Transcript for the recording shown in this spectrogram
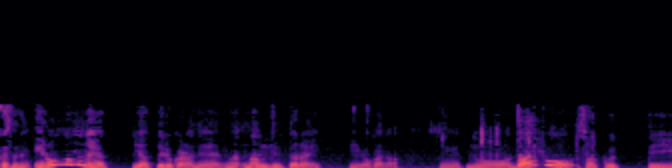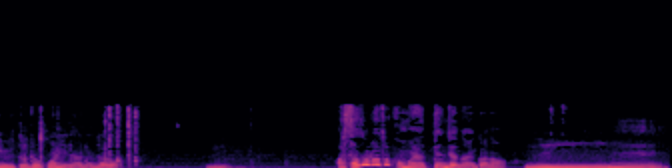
美香さんね、いろんなものややってるからね、ななんて言ったらいいのかな。えっ、と、代表作っていうとどこになるんだろう。うん。朝ドラとかもやってんじゃないかな。うー。うんん。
